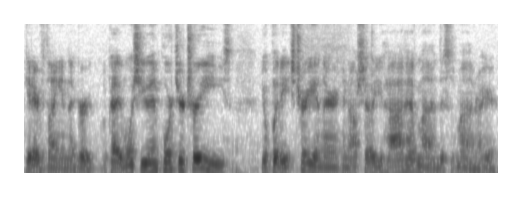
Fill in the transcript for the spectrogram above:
Get everything in that group. Okay, once you import your trees, you'll put each tree in there and I'll show you how I have mine. This is mine right here.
